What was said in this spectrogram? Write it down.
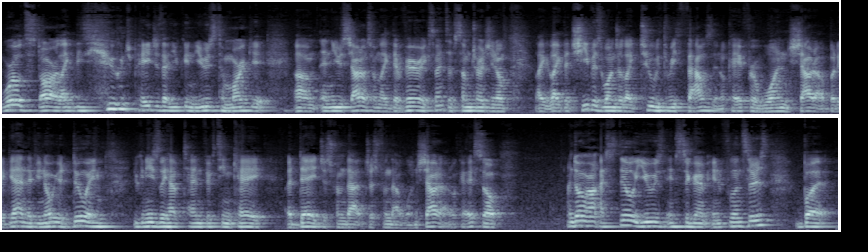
World Star, like these huge pages that you can use to market um, and use shoutouts from, like they're very expensive. Some charge, you know, like like the cheapest ones are like two or three thousand, okay, for one shoutout. But again, if you know what you're doing, you can easily have 10, 15k a day just from that just from that one shoutout, okay? So and don't wrong, I still use Instagram influencers, but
